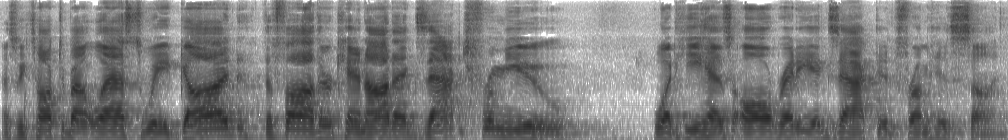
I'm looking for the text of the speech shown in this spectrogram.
As we talked about last week, God the Father cannot exact from you what he has already exacted from his Son.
